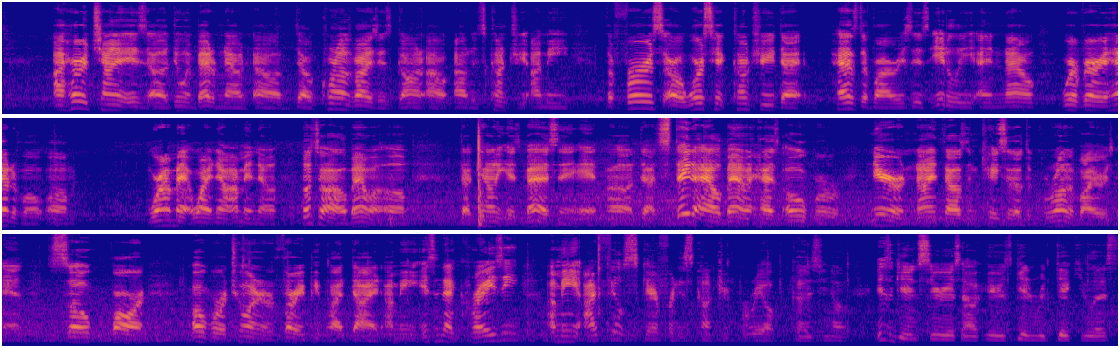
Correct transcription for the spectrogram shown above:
I heard China is uh, doing better now. Uh, the coronavirus has gone out, out of this country. I mean, the first uh, worst hit country that has the virus is Italy, and now we're very ahead of them. Um, where I'm at right now, I'm in uh, Huntsville, Alabama. Um, the county is Madison, and uh, the state of Alabama has over near 9,000 cases of the coronavirus, and so far over 230 people had died. I mean, isn't that crazy? I mean, I feel scared for this country for real because, you know, it's getting serious out here. It's getting ridiculous.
